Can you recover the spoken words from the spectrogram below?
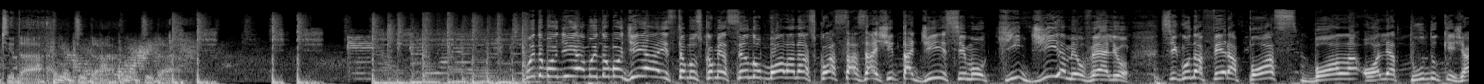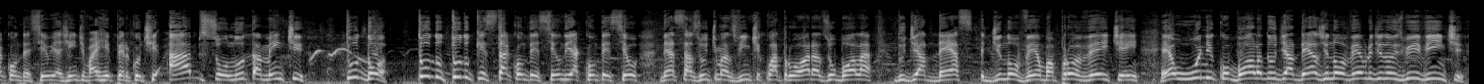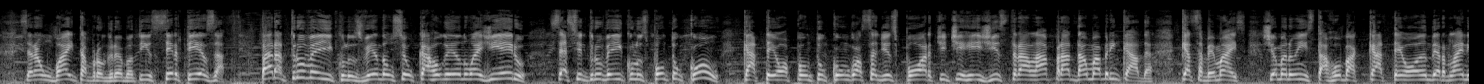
Atlântida, Atlântida, Atlântida. Muito bom dia, muito bom dia! Estamos começando Bola nas Costas agitadíssimo. Que dia, meu velho! Segunda-feira após bola, olha tudo que já aconteceu e a gente vai repercutir absolutamente tudo tudo, tudo que está acontecendo e aconteceu nessas últimas 24 horas, o bola do dia 10 de novembro. Aproveite, hein? É o único bola do dia 10 de novembro de 2020. Será um baita programa, eu tenho certeza. Para Tru Veículos, venda o seu carro ganhando mais dinheiro. Acesse truveículos.com, kto.com, gosta de esporte, te registra lá para dar uma brincada. Quer saber mais? Chama no Insta, arroba KTO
